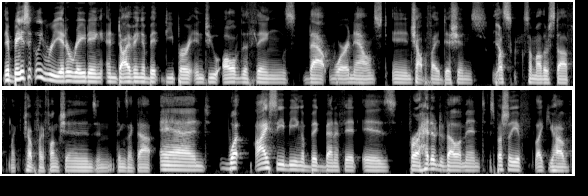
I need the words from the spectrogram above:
they're basically reiterating and diving a bit deeper into all of the things that were announced in Shopify editions, Yep. plus some other stuff like Shopify functions and things like that. And what I see being a big benefit is for a head of development, especially if like you have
